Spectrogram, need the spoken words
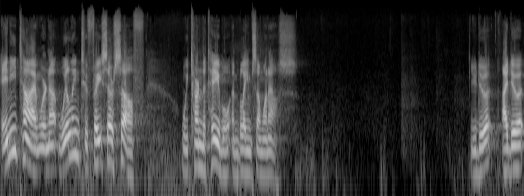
Anytime we're not willing to face ourselves, we turn the table and blame someone else. You do it, I do it,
